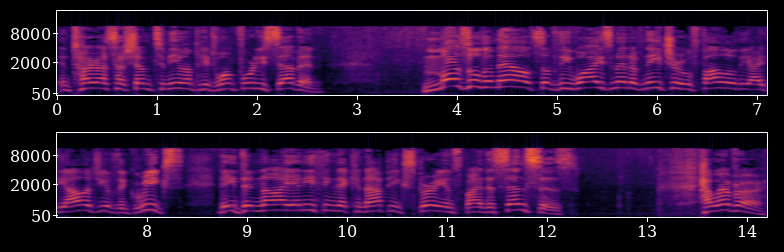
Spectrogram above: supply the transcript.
in Toras Hashem Tamim on page 147, Muzzle the mouths of the wise men of nature who follow the ideology of the Greeks. They deny anything that cannot be experienced by the senses. However,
